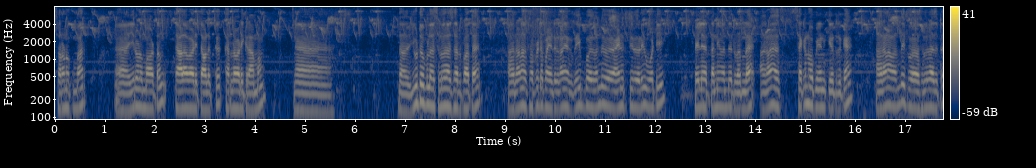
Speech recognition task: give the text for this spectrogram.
சரவணகுமார் அஹ் ஈரோடு மாவட்டம் தாளவாடி தாலுக்கு கர்லவாடி கிராமம் நான் யூடியூப்பில் செல்வராஜ் சார் பார்த்தேன். அதனால் சப்மிட் பண்ணிட்டு இருக்கனால எனக்கு ரீபோர் வந்து ஐநூற்றி இருபது வரையும் ஓட்டி ஃபெயிலியர் தண்ணி வந்துட்டு வரல. அதனால் செகண்ட் ஒப்பீனியன் கேட்டிருக்கேன். அதனால் வந்து இப்போ செல்வராஜ்கிட்ட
